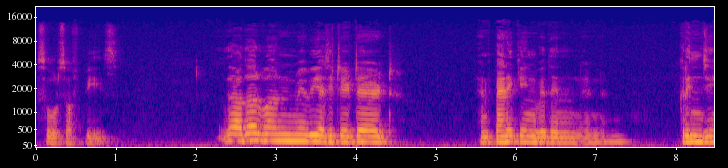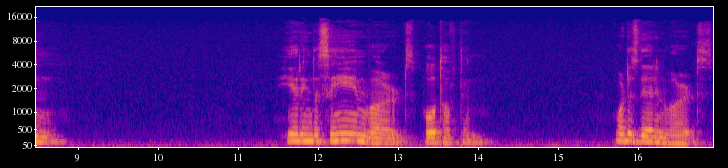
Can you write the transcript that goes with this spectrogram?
source of peace. The other one may be agitated and panicking within and cringing. Hearing the same words, both of them. What is there in words?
